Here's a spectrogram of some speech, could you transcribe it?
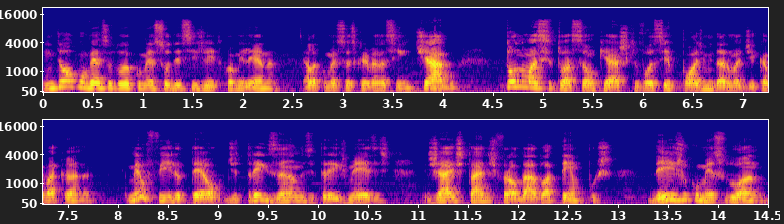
Então a conversa toda começou desse jeito com a Milena. Ela começou escrevendo assim: Tiago, tô numa situação que acho que você pode me dar uma dica bacana. Meu filho, Theo, de 3 anos e 3 meses, já está desfraudado há tempos, desde o começo do ano.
